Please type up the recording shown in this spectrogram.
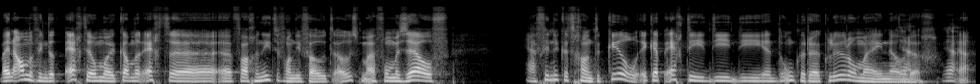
Bij een ander vind ik dat echt heel mooi. Ik kan er echt eh, eh, van genieten van die foto's. Maar voor mezelf ja, vind ik het gewoon te kil. Ik heb echt die, die, die eh, donkere kleuren om me heen nodig. ja.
